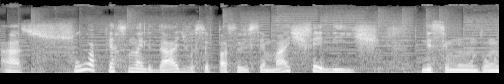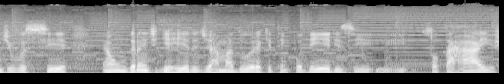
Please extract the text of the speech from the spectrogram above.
a sua personalidade você passa a ser mais feliz nesse mundo onde você é um grande guerreiro de armadura que tem poderes e, e solta raios.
